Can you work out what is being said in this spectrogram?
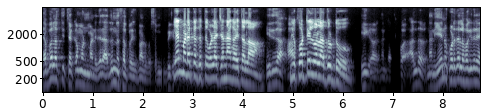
Double of the cheque amount ಮಾಡಿದ್ದಾರೆ ಅದನ್ನ ಸ್ವಲ್ಪ ಇದು ಮಾಡ್ಬೋದು ಸ್ವಾಮಿ. ಏನ್ ಮಾಡಕ್ಕಾಗುತ್ತೆ? ಒಳ್ಳೆ ಚೆನ್ನಾಗಾಯ್ತಲ್ಲ. ಇದಿದ ನೀವು ಕೊಟ್ಟಿಲ್ವಲ್ಲ ದುಡ್ಡು? ಈಗ ಅಲ್ಲ ನಾನು ಏನು ಕೊಡದೆಲ್ಲ ಹೋಗಿದ್ರೆ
